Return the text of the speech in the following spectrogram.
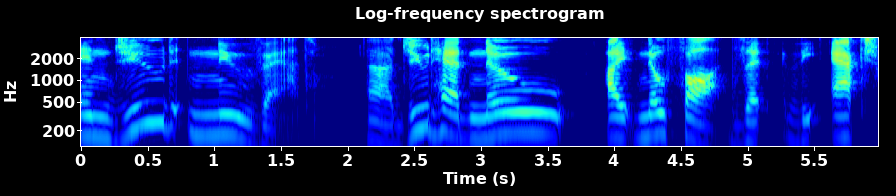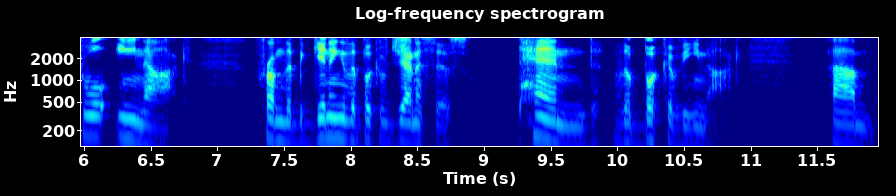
And Jude knew that. Uh, Jude had no I, no thought that the actual Enoch from the beginning of the book of Genesis penned the book of Enoch. Um,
